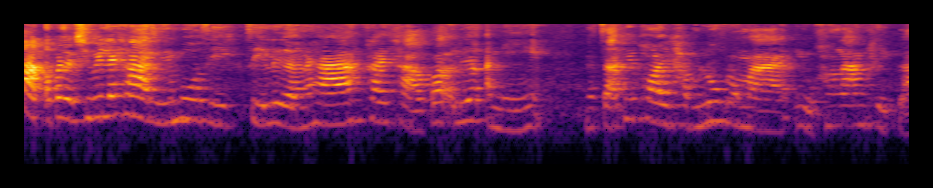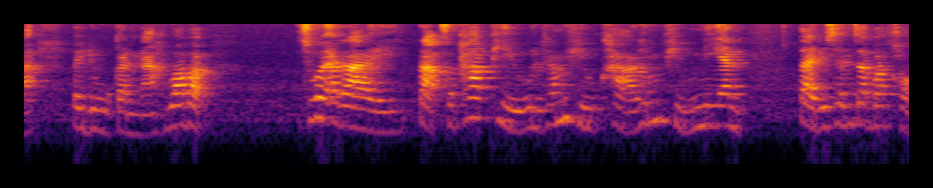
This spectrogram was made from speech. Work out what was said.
ตัดออกไปจากชีวิตเลยค่ะ สีชมพูสีสีเหลืองนะคะ ใครขาวก็เลือกอันนี้นะจ๊ะพี่พลอยทำรูปลงมาอยู่ข้างล่างคลิปละไปดูกันนะ ว่าแบบช่วยอะไรปรับสภาพผิวหรือทำให้ผิวขาวทำให้ผิวเนียน แต่ดิฉันจะมาขอ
